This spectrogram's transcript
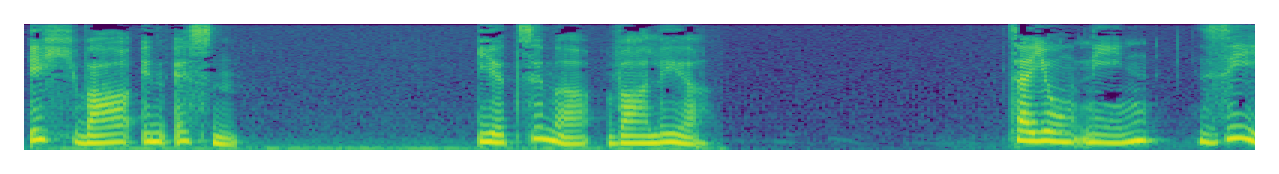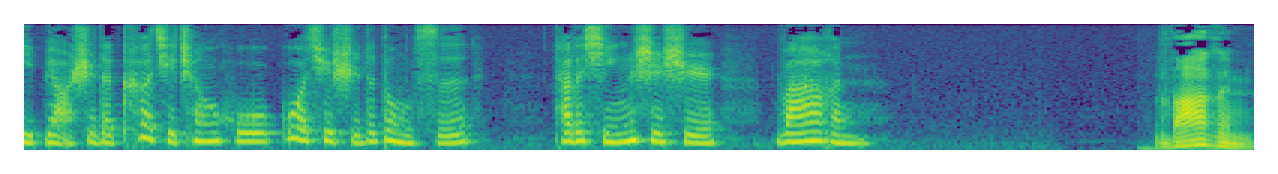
Ich war in Essen. Ihr Zimmer war leer. 再用您 Sie 表示的客气称呼过去时的动词，它的形式是 waren。Waren.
